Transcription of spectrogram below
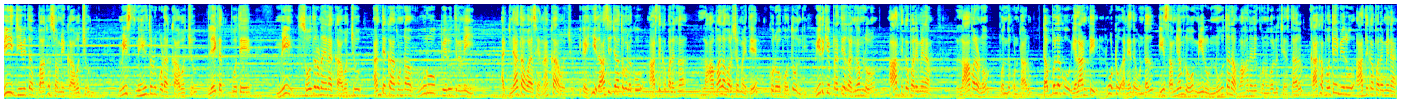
మీ జీవిత భాగస్వామి కావచ్చు మీ స్నేహితుడు కూడా కావచ్చు లేకపోతే మీ సోదరుడైనా కావచ్చు అంతేకాకుండా ఊరు పేరు తెలియని అజ్ఞాతవాసైనా కావచ్చు. ఇక ఈ రాశి జాతకులకు ఆర్థిక పరంగా లాభాల వర్షం అయితే కురవబోతోంది. వీరికి ప్రతి రంగంలో ఆర్థిక పరమైన లాభాలను పొందుకుంటారు. డబ్బులకు ఎలాంటి లోటు అనేది ఉండదు. ఈ సమయంలో మీరు నూతన వాహనాన్ని కొనుగోలు చేస్తారు. కాకపోతే మీరు ఆర్థికపరమైన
